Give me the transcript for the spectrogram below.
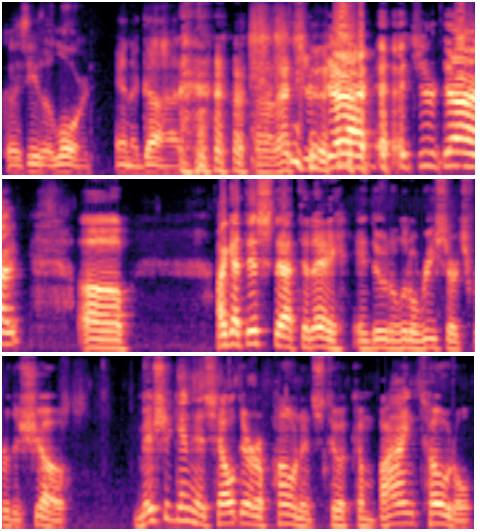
because he's a lord and a god. That's your guy. That's your guy. Uh, I got this stat today in doing a little research for the show. Michigan has held their opponents to a combined total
